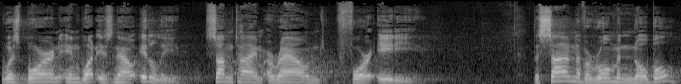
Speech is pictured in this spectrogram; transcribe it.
was born in what is now Italy sometime around 480 the son of a Roman noble.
